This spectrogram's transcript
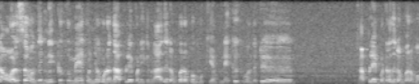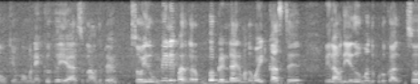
அண்ட் ஆல்சோ வந்து நெக்குக்குமே கொஞ்சம் கூட வந்து அப்ளை பண்ணிக்கணும் அது ரொம்ப ரொம்ப முக்கியம். நெக்குக்கு வந்துட்டு அப்ளை பண்ணுறது ரொம்ப ரொம்ப முக்கியம். உங்கள் நெக்குக்கு ஏர்ஸுக்குலாம் வந்துட்டு. ஸோ இது உண்மையிலேயே பாருங்கள் ரொம்ப பிளெண்ட் ஆயிரும். அந்த ஒயிட் காஸ்ட்டு இதெல்லாம் வந்து எதுவுமே வந்து கொடுக்காது. ஸோ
